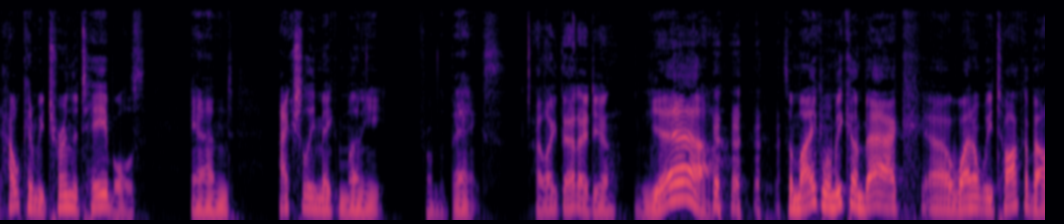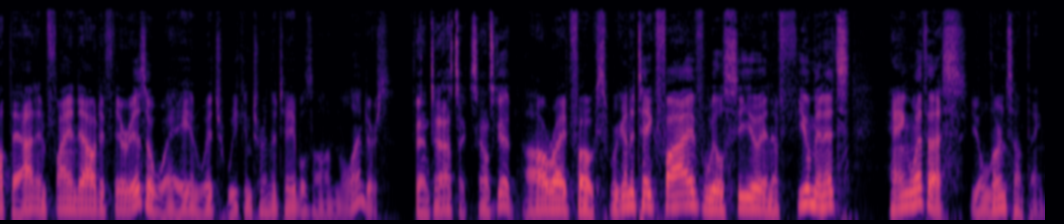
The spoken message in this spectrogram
how can we turn the tables and actually make money from the banks? I like that idea. Yeah. so, Mike, when we come back, uh, why don't we talk about that and find out if there is a way in which we can turn the tables on the lenders? Fantastic. Sounds good. All right, folks, we're going to take five. We'll see you in a few minutes. Hang with us, you'll learn something.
